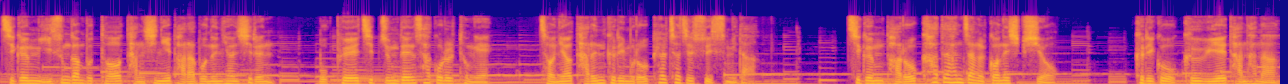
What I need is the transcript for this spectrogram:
지금 이 순간부터 당신이 바라보는 현실은 목표에 집중된 사고를 통해 전혀 다른 그림으로 펼쳐질 수 있습니다. 지금 바로 카드 한 장을 꺼내십시오. 그리고 그 위에 단 하나,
